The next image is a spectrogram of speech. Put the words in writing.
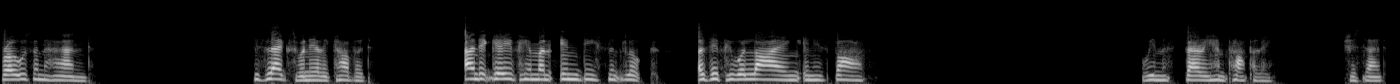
frozen hand. His legs were nearly covered, and it gave him an indecent look, as if he were lying in his bath. We must bury him properly, she said,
